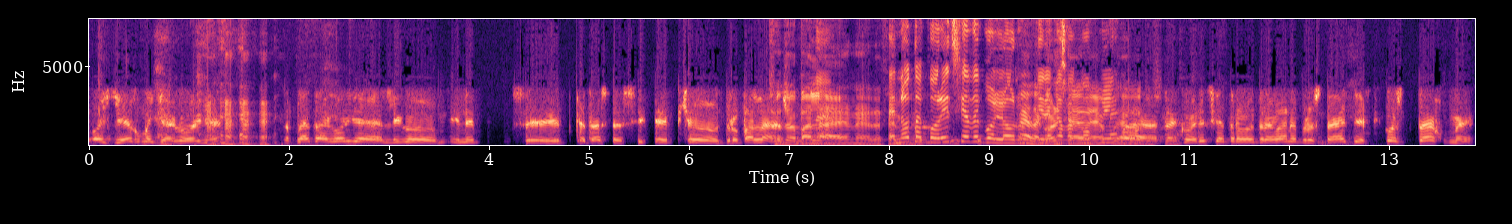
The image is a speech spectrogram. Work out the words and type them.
Όχι, έχουμε και αγόρια. Απλά τα αγόρια λίγο είναι σε κατάσταση ε, πιο ντροπαλά. Πιο ντροπαλά, ε, ναι, δεν θέλουμε. Ενώ τα κορίτσια δεν κολώνουν, Ε, τα κύριε κορίτσια, ναι, Καβακόπουλε. ναι, Α, όντως, τα ναι. κορίτσια τρο, τραβάνε μπροστά και ευτυχώς που τα έχουμε.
